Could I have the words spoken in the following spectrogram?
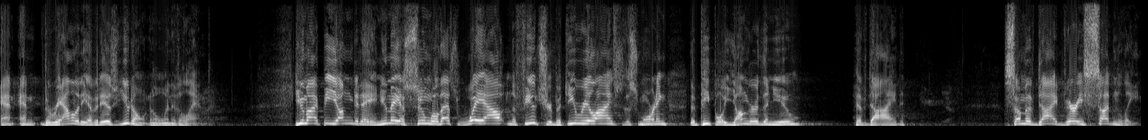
And, and the reality of it is, you don't know when it'll end. You might be young today and you may assume, well, that's way out in the future, but do you realize this morning that people younger than you have died? Some have died very suddenly.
